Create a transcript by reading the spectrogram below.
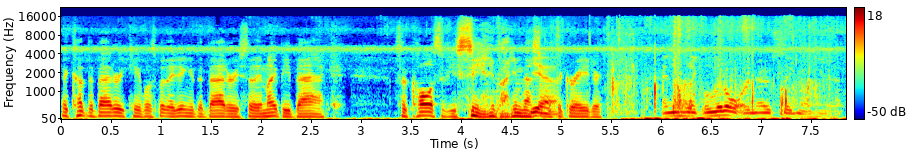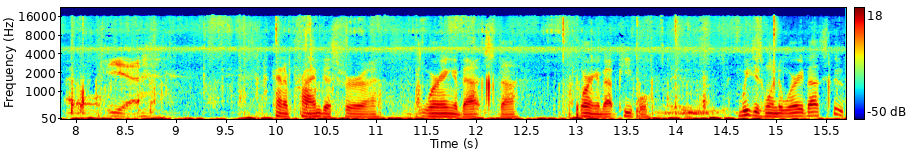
They cut the battery cables, but they didn't get the battery, so they might be back. So call us if you see anybody messing Yeah. with the grader." And there's like little or no signal here at all. Yeah. Kind of primed us for uh, worrying about stuff, worrying about people. We just wanted to worry about spook.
